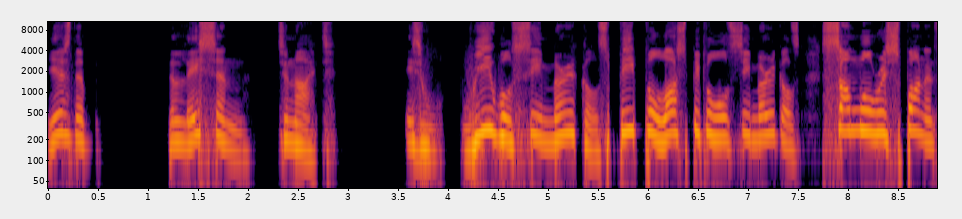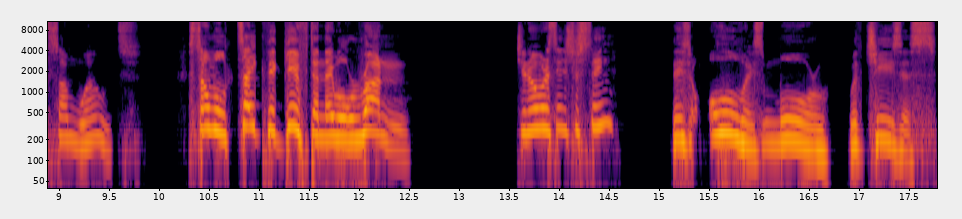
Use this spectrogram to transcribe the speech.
here's the the lesson tonight is we will see miracles. People, lost people will see miracles. Some will respond and some won't. Some will take the gift and they will run. Do you know what's interesting? There's always more with Jesus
